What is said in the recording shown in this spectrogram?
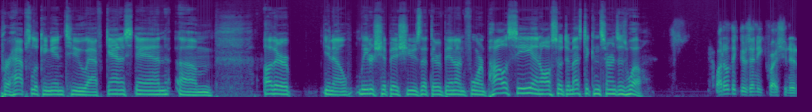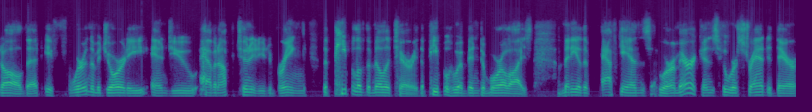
perhaps looking into Afghanistan, um, other, you know, leadership issues that there have been on foreign policy, and also domestic concerns as well? Well, I don't think there's any question at all that if we're in the majority and you have an opportunity to bring the people of the military, the people who have been demoralized, many of the Afghans who are Americans who were stranded there,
